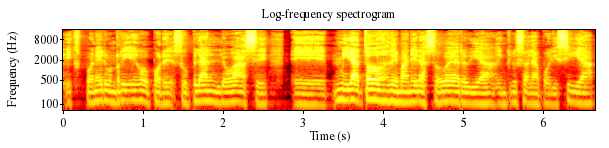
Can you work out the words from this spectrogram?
exponer un riesgo por su plan, lo hace, eh, mira a todos de manera soberbia, incluso a la policía,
